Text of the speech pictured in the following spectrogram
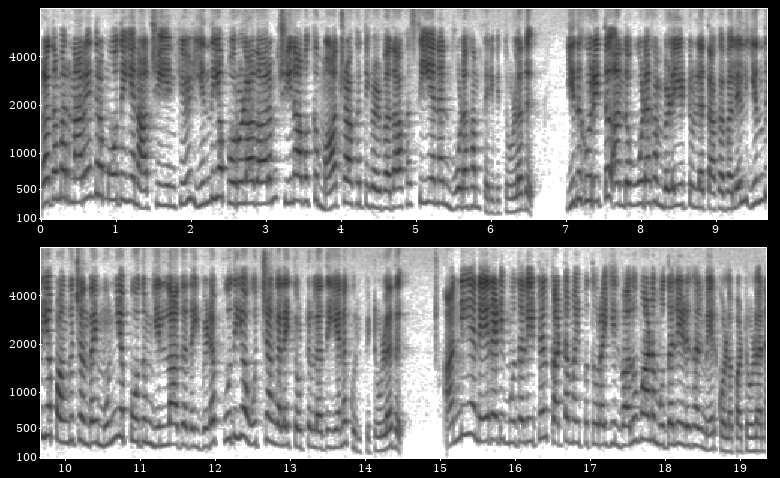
பிரதமர் நரேந்திர நரேந்திர மோடியின் ஆட்சியின் கீழ் இந்திய பொருளாதாரம் சீனாவுக்கு மாற்றாக திகழ்வதாக சிஎன்என் ஊடகம் தெரிவித்துள்ளது இதுகுறித்து அந்த ஊடகம் வெளியிட்டுள்ள தகவலில் இந்திய பங்குச்சந்தை முன் எப்போதும் இல்லாததை விட புதிய உச்சங்களை தொட்டுள்ளது என குறிப்பிட்டுள்ளது. அந்நிய நேரடி முதலீட்டில் கட்டமைப்பு துறையில் வலுவான முதலீடுகள் மேற்கொள்ளப்பட்டுள்ளன.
